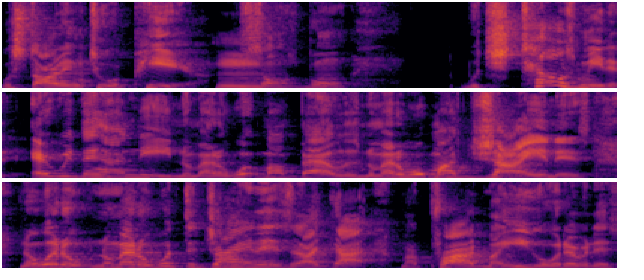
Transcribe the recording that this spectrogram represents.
was starting to appear. Mm. Stones, boom. Which tells me that everything I need, no matter what my battle is, no matter what my giant is, no matter no matter what the giant is that I got, my pride, my ego, whatever it is,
